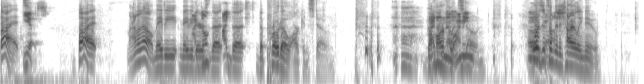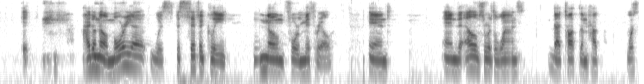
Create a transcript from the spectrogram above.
but Yes. But I don't know. Maybe maybe there's the I- the the proto Arkenstone, the I don't know. I mean, stone, oh or is oh it something entirely new? I don't know. Moria was specifically known for Mithril, and and the elves were the ones that taught them how. Was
